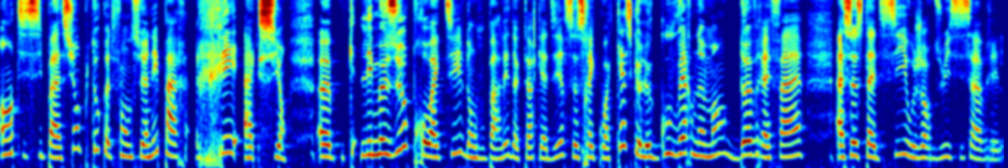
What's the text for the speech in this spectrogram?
anticipation plutôt que de fonctionner par réaction. Euh, les mesures proactives dont vous parlez, docteur Kadir, ce serait quoi? Qu'est-ce que le gouvernement devrait faire à ce stade-ci aujourd'hui, 6 avril?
